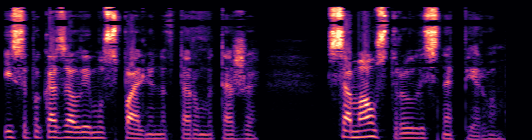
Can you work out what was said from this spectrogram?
Иса показала ему спальню на втором этаже. Сама устроилась на первом.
